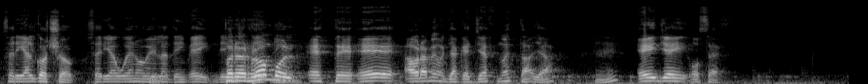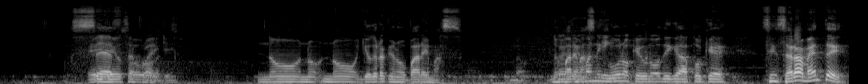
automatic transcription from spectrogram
sería algo shock. Sería bueno ver la Dame. hey, Dame- Pero el Dame- Rumble, este, es ahora mismo, ya que Jeff no está ya. AJ o Seth. Seth o Seth Rollins. No, no, no. Yo creo que no pare más. No, No no, hay para más más. ninguno que uno diga, porque sinceramente,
